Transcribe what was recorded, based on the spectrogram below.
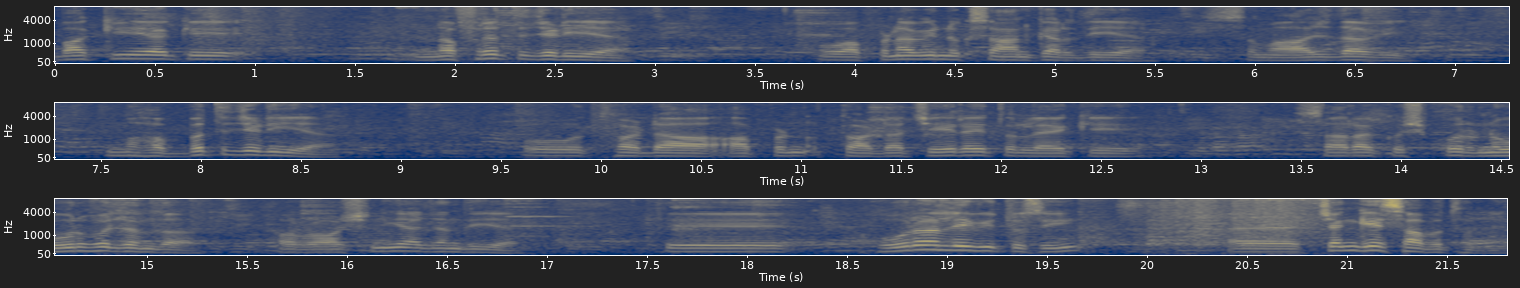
ਬਾਕੀ ਇਹ ਹੈ ਕਿ ਨਫ਼ਰਤ ਜਿਹੜੀ ਹੈ, ਉਹ ਆਪਣਾ ਵੀ ਨੁਕਸਾਨ ਕਰਦੀ ਹੈ, ਸਮਾਜ ਦਾ ਵੀ। ਮੁਹੱਬਤ ਜਿਹੜੀ ਆ ਉਹ ਤੁਹਾਡਾ ਆਪਣ, ਤੁਹਾਡਾ ਚਿਹਰੇ ਤੋਂ ਲੈ ਕੇ ਸਾਰਾ ਕੁਝ ਪੁਰਨੂਰ ਹੋ ਜਾਂਦਾ ਔਰ ਰੌਸ਼ਨੀ ਆ ਜਾਂਦੀ ਹੈ। ਤੇ ਹੋਰਾਂ ਲਈ ਵੀ ਤੁਸੀਂ ਚੰਗੇ ਸਾਬਤ ਹੁੰਦੇ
